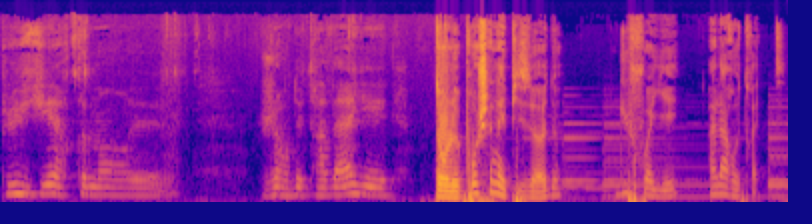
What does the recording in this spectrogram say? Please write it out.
plusieurs comment genres de travail Dans le prochain épisode, du foyer à la retraite.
